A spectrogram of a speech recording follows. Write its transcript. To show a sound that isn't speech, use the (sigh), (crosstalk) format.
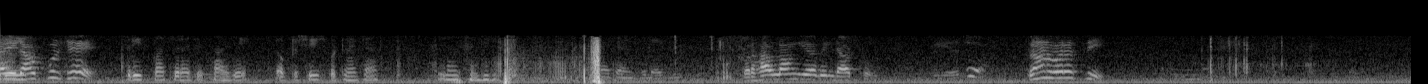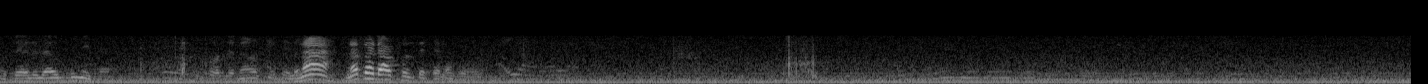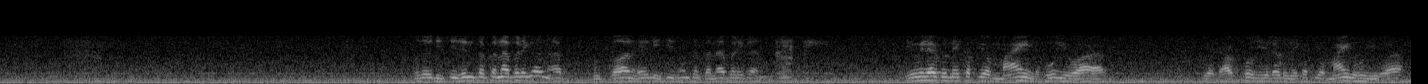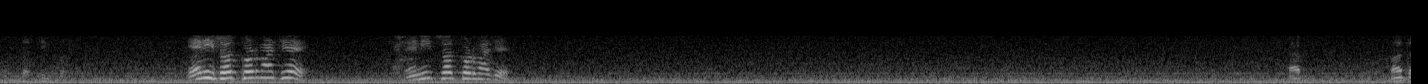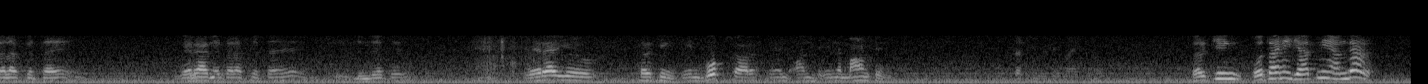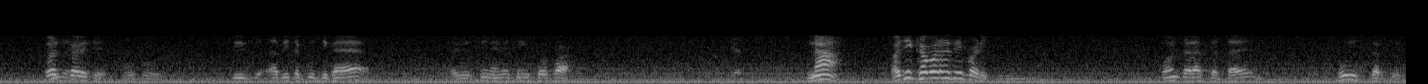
હા એ ડાઉટફુલ છે ત્રીસ પાંચ છે સાંજે ડોક્ટર શિરીષ પટેલ ત્યાં લવસંધી for how long you have been doubtful ત્રણ વર્ષથી ના નતો ડાઉટફુલ તે પેલા डिसीजन तो करना पड़ेगा ना आप कौन है डिसीजन तो करना पड़ेगा you will have to make up your mind who you are. You are doubtful, you will have to make up your mind who you are. એની શોધખોળમાં છે એની જ શોધખોળમાં છે आप कहाँ तलाश करता है Where are में you, तलाश करता है डूंगरे पे where are you searching? In books or in, on, in the mountain? Searching પોતાની જાતની અંદર સર્ચ કરે છે ओहो। फिर अभी तक कुछ दिखाया Have you seen anything so far? ના હજી ખબર નથી પડી कौन तलाश करता है Who is searching?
